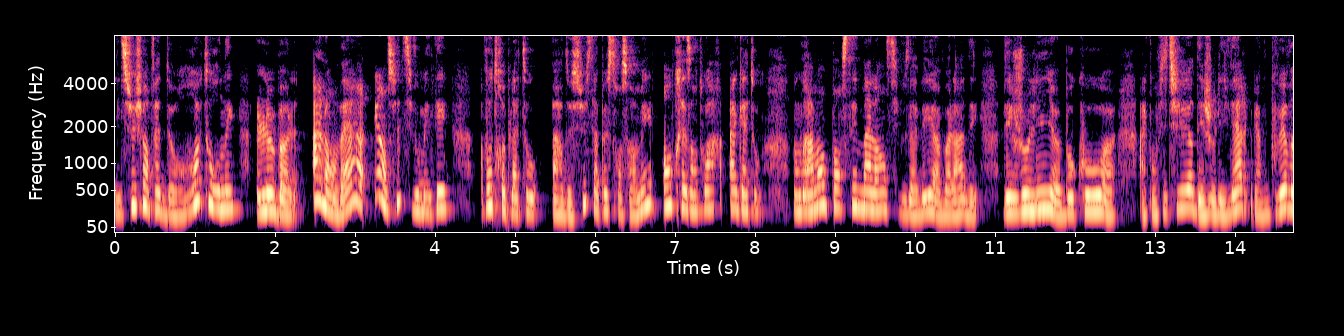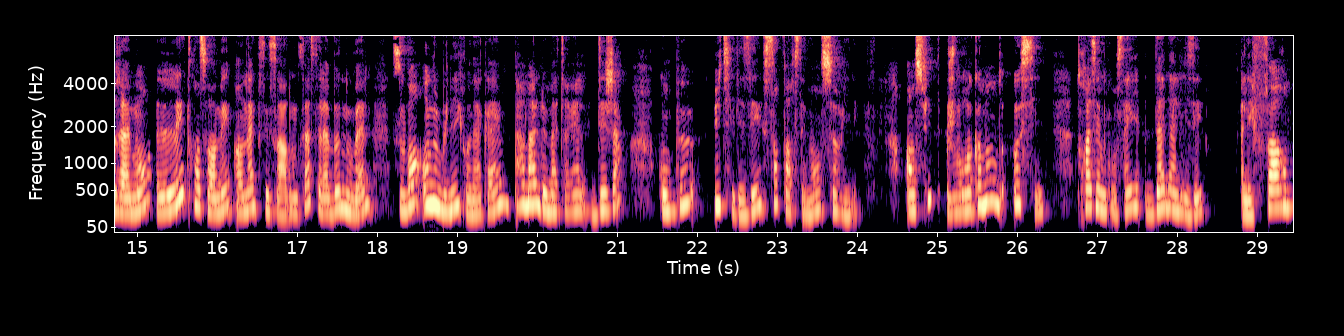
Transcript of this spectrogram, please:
il suffit en fait de retourner le bol à l'envers et ensuite, si vous mettez votre plateau par-dessus, ça peut se transformer en présentoir à gâteau. Donc vraiment, pensez malin si vous avez euh, voilà, des, jolis euh, bocaux euh, à confiture, des jolis verres, et eh bien vous pouvez vraiment les transformer en accessoires. Donc ça, c'est la bonne nouvelle. Souvent, on oublie qu'on a quand même pas mal de matériel déjà qu'on peut utiliser sans forcément se ruiner. Ensuite, je vous recommande aussi, troisième conseil, d'analyser les formes,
